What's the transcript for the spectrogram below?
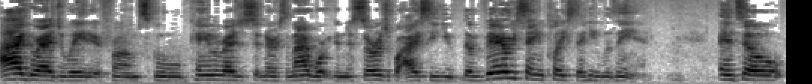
I graduated from school, became a registered nurse, and I worked in the surgical ICU, the very same place that he was in. And so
